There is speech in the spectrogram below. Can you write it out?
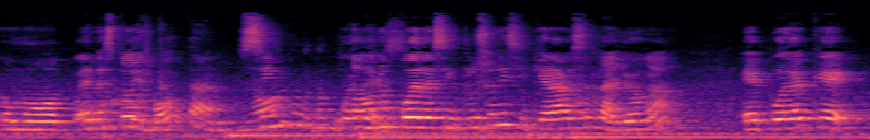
como en estos... Te botan, ¿no? Sí, No- no puedes. no, no puedes, incluso ni siquiera a veces la yoga, eh, puede que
